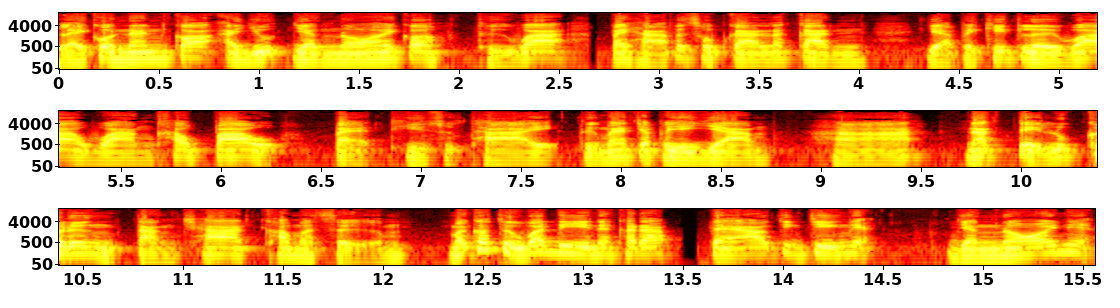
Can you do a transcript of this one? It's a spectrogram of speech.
หลายคนนั้นก็อายุยังน้อยก็ถือว่าไปหาประสบการณ์ละกัน อย่าไปคิดเลยว่าวางเข้าเป้า 8 ทีมสุดท้าย ถึงแม้จะพยายามหานักเตะลูกครึ่งต่างชาติเข้ามาเสริม มันก็ถือว่าดีนะครับ แต่เอาจริงๆเนี่ยอย่างน้อยเนี่ย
